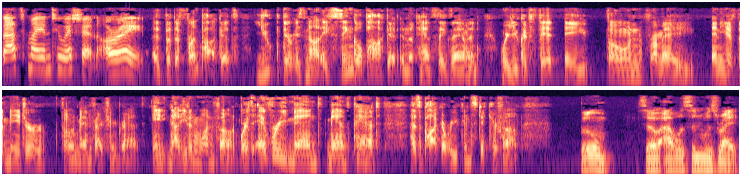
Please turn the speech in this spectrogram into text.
that's my intuition. All right. Uh, But the front pockets, you there is not a single pocket in the pants they examined where you could fit a phone from a any of the major phone manufacturing brands. Any, not even one phone. Whereas every man man's pant has a pocket where you can stick your phone. Boom. So Allison was right.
